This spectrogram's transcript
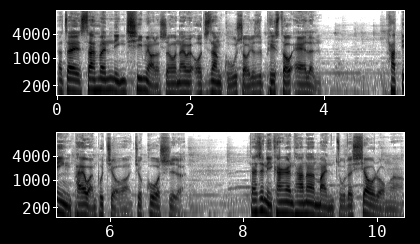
那在三分零七秒的时候，那位欧吉桑鼓手就是 Pistol Allen，他电影拍完不久啊就过世了。但是你看看他那满足的笑容啊，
